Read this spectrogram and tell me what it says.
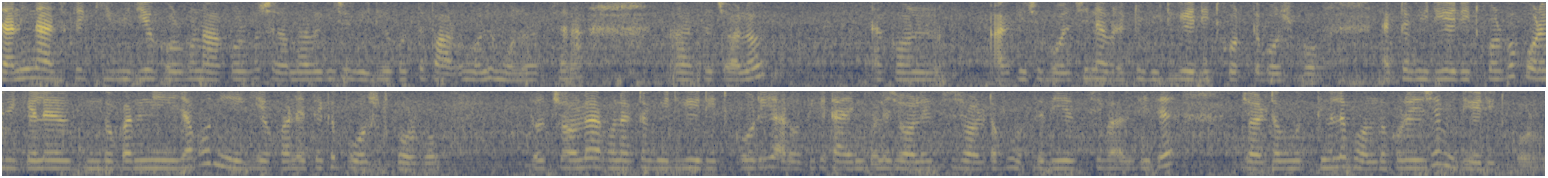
জানি না আজকে কি ভিডিও করব, না করব, সেরকমভাবে কিছু ভিডিও করতে পারব বলে মনে হচ্ছে না। তো চলো, এখন আর কিছু বলছি না, এবার একটু ভিডিও এডিট করতে বসবো। একটা ভিডিও এডিট করব, করে বিকেলে দোকানে নিয়ে যাব, নিয়ে গিয়ে ওখানে থেকে পোস্ট করব। তো চলো, এখন একটা ভিডিও এডিট করি, আর ওদিকে টাইম কলে জল এসছে, জলটা ভরতে দিয়ে এসেছি বালতিতে। জলটা ভর্তি হলে বন্ধ করে এসে ভিডিও এডিট করব।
